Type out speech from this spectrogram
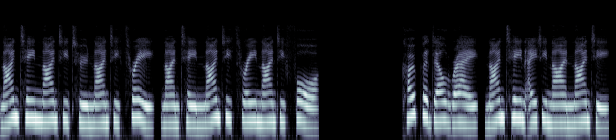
1992-93, 1993-94 Copa del Rey 1989-90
